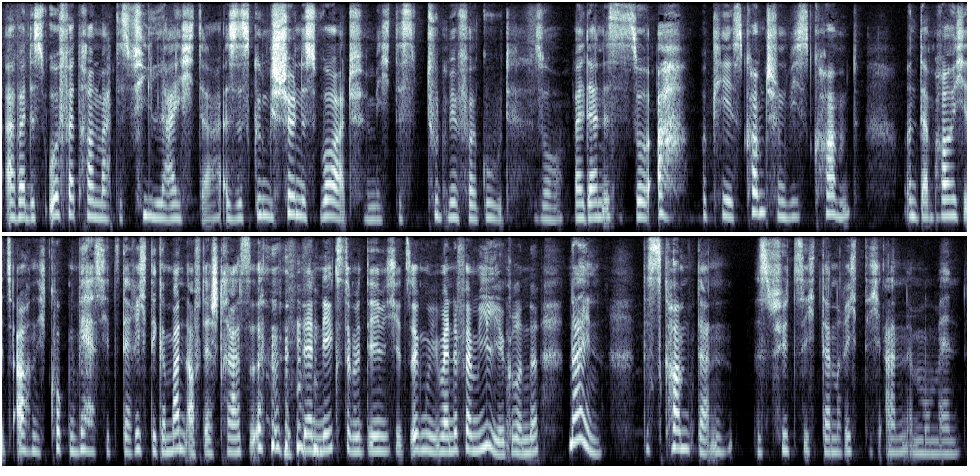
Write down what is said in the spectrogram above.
Aber das Urvertrauen macht es viel leichter. Also es ist ein schönes Wort für mich. Das tut mir voll gut. So, weil dann ist es so, ach, okay, es kommt schon, wie es kommt. Und dann brauche ich jetzt auch nicht gucken, wer ist jetzt der richtige Mann auf der Straße, der nächste, mit dem ich jetzt irgendwie meine Familie gründe. Nein, das kommt dann. Es fühlt sich dann richtig an im Moment,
